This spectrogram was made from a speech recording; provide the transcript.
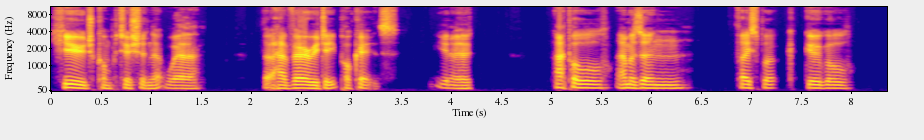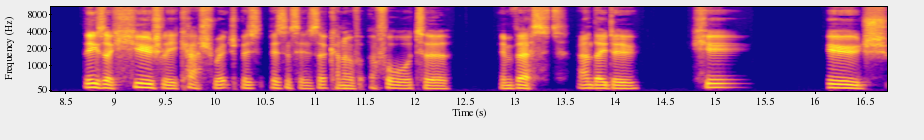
huge competition that where that have very deep pockets. You know, Apple, Amazon, Facebook, Google. These are hugely cash rich businesses that can afford to invest, and they do huge, huge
